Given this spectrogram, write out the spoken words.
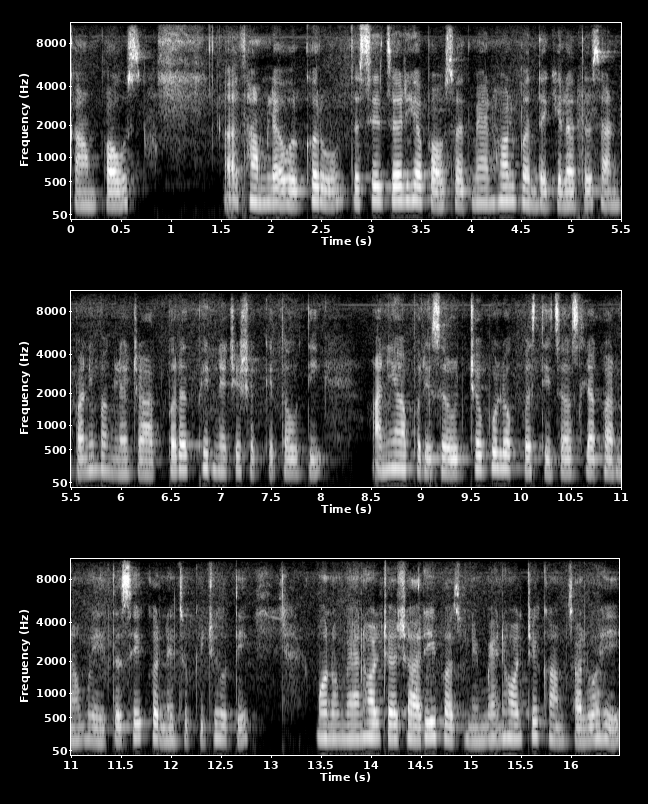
काम पाऊस थांबल्यावर करू. तसेच जर ह्या पावसात मॅनहॉल बंद केला तर सांडपाणी बंगल्याच्या आत परत फिरण्याची शक्यता होती. आणि हा परिसर उच्चभूलोक वस्तीचा असल्याकारणामुळे तसे करणे चुकीचे होते. म्हणून मॅनहॉलच्या चारही बाजूने मॅनहॉलचे काम चालू आहे.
